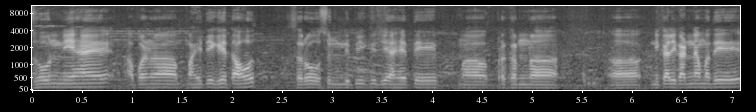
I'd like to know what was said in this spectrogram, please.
झोन निहाय आपण माहिती घेत आहोत सर्व वसुली लिपिक जे आहे ते प्रकरण निकाली काढण्यामध्ये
